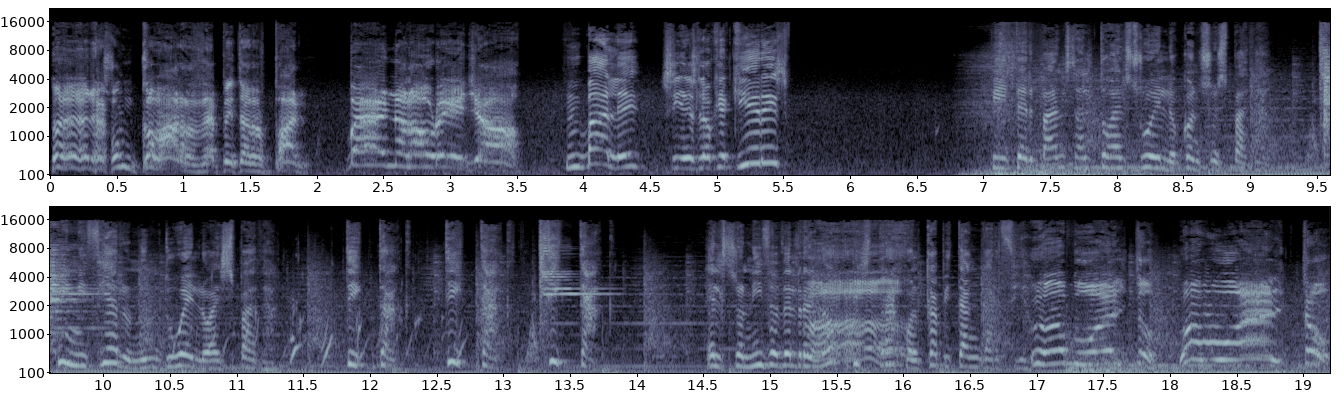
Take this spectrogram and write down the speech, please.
¡Eres un cobarde, Peter Pan! ¡Ven a la orilla! Vale, si es lo que quieres. Peter Pan saltó al suelo con su espada. Iniciaron un duelo a espada. Tic-tac, tic-tac, tic-tac. El sonido del reloj Ah. distrajo al Capitán Garfio. ¡Ha vuelto! ¡Ha vuelto!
